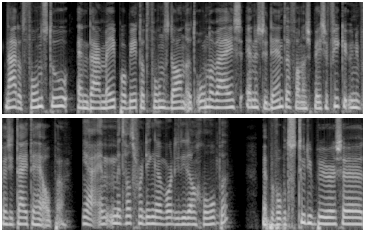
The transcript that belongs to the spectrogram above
naar dat fonds toe. En daarmee probeert dat fonds dan het onderwijs en de studenten van een specifieke universiteit te helpen. Ja, en met wat voor dingen worden die dan geholpen? Met bijvoorbeeld studiebeurzen,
